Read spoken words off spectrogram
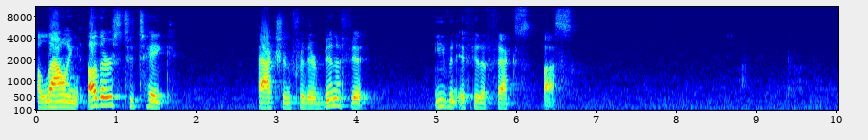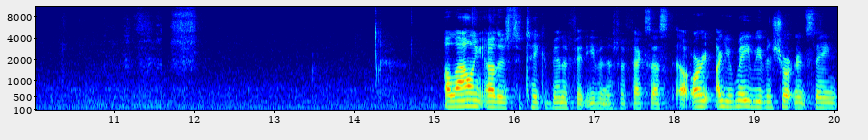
allowing others to take action for their benefit even if it affects us. Allowing others to take benefit even if it affects us, or, or you maybe even shorten it saying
